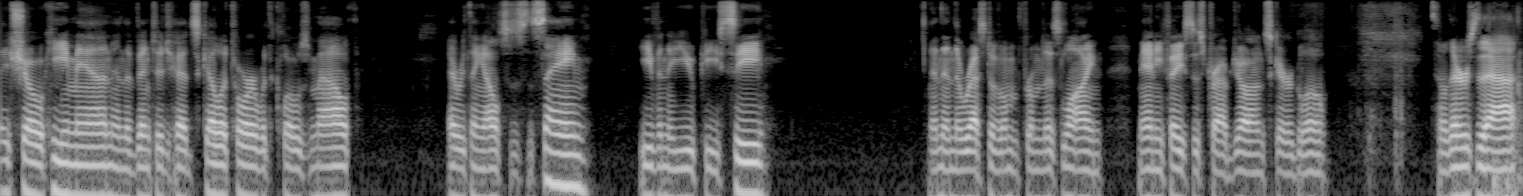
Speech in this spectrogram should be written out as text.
they show He-Man and the vintage head Skeletor with closed mouth. Everything else is the same, even the UPC. And then the rest of them from this line, Man-E-Faces, Trapjaw, and Scareglow. So there's that.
